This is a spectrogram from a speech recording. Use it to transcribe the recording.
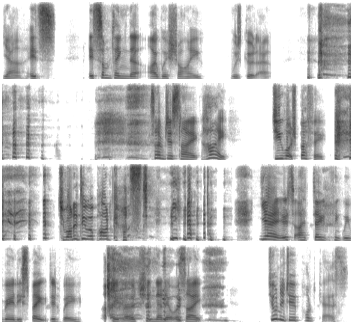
Yeah. It's it's something that I wish I was good at. so I'm just like, hi, do you watch Buffy? Do you want to do a podcast? yeah, it was, I don't think we really spoke, did we? Too much. And then it was like, do you want to do a podcast?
